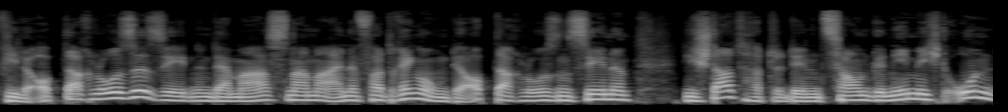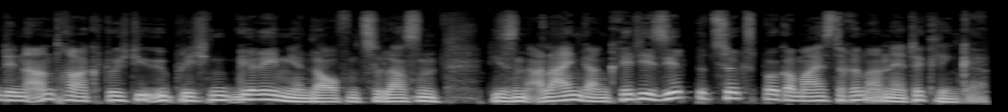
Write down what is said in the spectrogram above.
Viele Obdachlose sehen in der Maßnahme eine Verdrängung der Obdachlosenszene. Die Stadt hatte den Zaun genehmigt, ohne den Antrag durch die üblichen Gremien laufen zu lassen. Diesen Alleingang kritisiert Bezirksbürgermeisterin Annette Klinke.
